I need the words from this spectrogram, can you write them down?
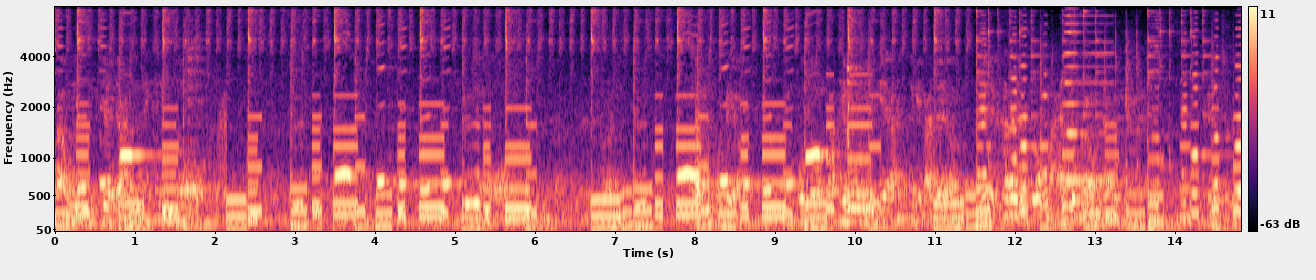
아무리 느끼하지 않은 테크닉도 잘 보세요 보통 다 대부분 이게 게 맞아요 근데 카드를 조금 안쪽으로 나오잖아요 그렇죠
